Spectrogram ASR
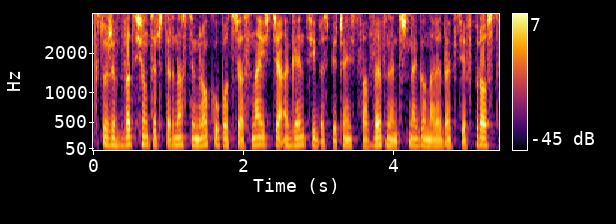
którzy w 2014 roku podczas najścia Agencji Bezpieczeństwa Wewnętrznego na redakcję Wprost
